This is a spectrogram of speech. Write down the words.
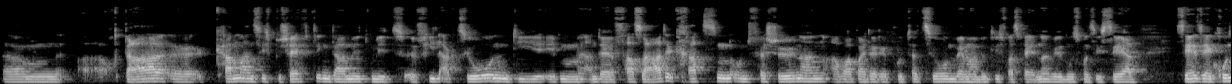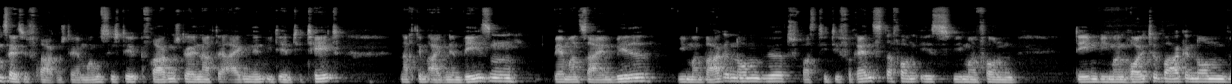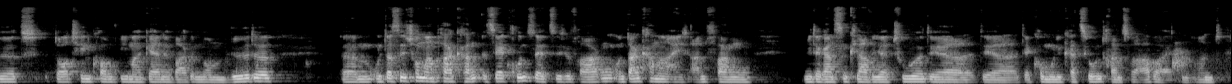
Ähm, auch da äh, kann man sich beschäftigen damit mit äh, viel Aktionen, die eben an der Fassade kratzen und verschönern. Aber bei der Reputation, wenn man wirklich was verändern will, muss man sich sehr, sehr, sehr grundsätzliche Fragen stellen. Man muss sich Fragen stellen nach der eigenen Identität, nach dem eigenen Wesen, wer man sein will, wie man wahrgenommen wird, was die Differenz davon ist, wie man von dem, wie man heute wahrgenommen wird, dorthin kommt, wie man gerne wahrgenommen würde und das sind schon mal ein paar sehr grundsätzliche Fragen. Und dann kann man eigentlich anfangen, mit der ganzen Klaviatur der, der, der Kommunikation dran zu arbeiten. Und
